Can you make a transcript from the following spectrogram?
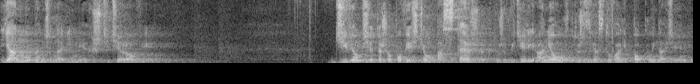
Jan mu będzie na imię chrzcicielowi. Dziwią się też opowieściom pasterzy, którzy widzieli aniołów, którzy zwiastowali pokój na ziemi.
